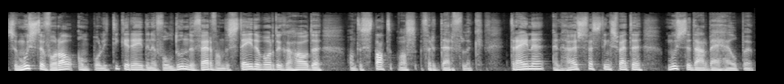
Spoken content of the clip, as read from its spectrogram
Ze moesten vooral om politieke redenen voldoende ver van de steden worden gehouden, want de stad was verderfelijk. Treinen en huisvestingswetten moesten daarbij helpen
